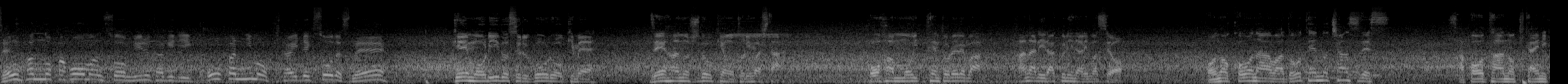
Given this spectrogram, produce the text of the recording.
前半のパフォーマンスを見る限り後半にも期待できそうですね。ゲームをリードするゴールを決め前半の主導権を取りました。後半も1点取れればかなり楽になりますよ。このコーナーは同点のチャンスです。サポーターの期待に応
